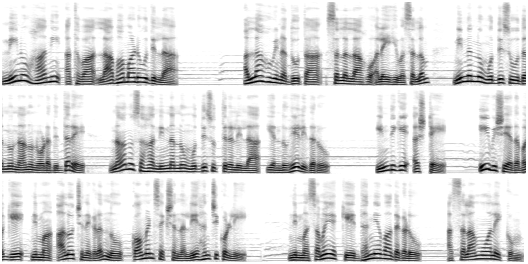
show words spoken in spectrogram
ನೀನು ಹಾನಿ ಅಥವಾ ಲಾಭ ಮಾಡುವುದಿಲ್ಲ. ಅಲ್ಲಾಹುವಿನ ದೂತ ಸಲ್ಲಲ್ಲಾಹು ಅಲೈಹಿ ವಸಲ್ಲಂ ನಿನ್ನನ್ನು ಮುದ್ದಿಸುವುದನ್ನು ನಾನು ನೋಡದಿದ್ದರೆ ನಾನು ಸಹ ನಿನ್ನನ್ನು ಮುದ್ದಿಸುತ್ತಿರಲಿಲ್ಲ ಎಂದು ಹೇಳಿದರು. ಇಂದಿಗೆ ಅಷ್ಟೇ. ಈ ವಿಷಯದ ಬಗ್ಗೆ ನಿಮ್ಮ ಆಲೋಚನೆಗಳನ್ನು ಕಾಮೆಂಟ್ ಸೆಕ್ಷನ್ನಲ್ಲಿ ಹಂಚಿಕೊಳ್ಳಿ. ನಿಮ್ಮ ಸಮಯಕ್ಕೆ ಧನ್ಯವಾದಗಳು. ಅಸ್ಸಲಾಮು ಅಲೈಕುಂ.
